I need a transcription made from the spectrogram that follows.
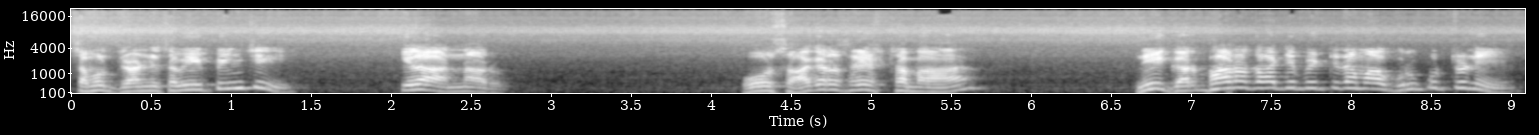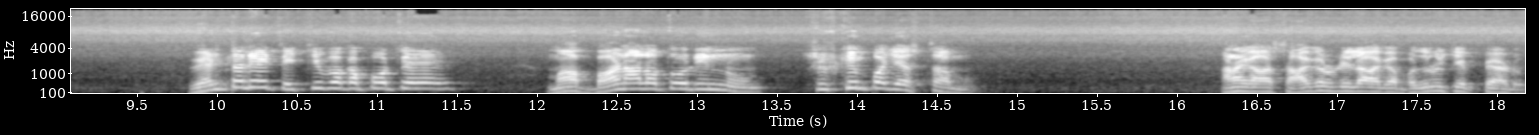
సముద్రాన్ని సమీపించి ఇలా అన్నారు ఓ సాగర శ్రేష్టమా నీ గర్భాన దాచిపెట్టిన మా గురుపుత్రుని వెంటనే తెచ్చివ్వకపోతే మా బాణాలతో నిన్ను శుష్కింపజేస్తాము అనగా సాగరుడిలాగా బదులు చెప్పాడు.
